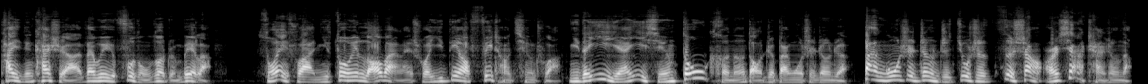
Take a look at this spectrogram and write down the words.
他已经开始啊，在为副总做准备了。所以说啊，你作为老板来说，一定要非常清楚啊，你的一言一行都可能导致办公室政治。办公室政治就是自上而下产生的，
